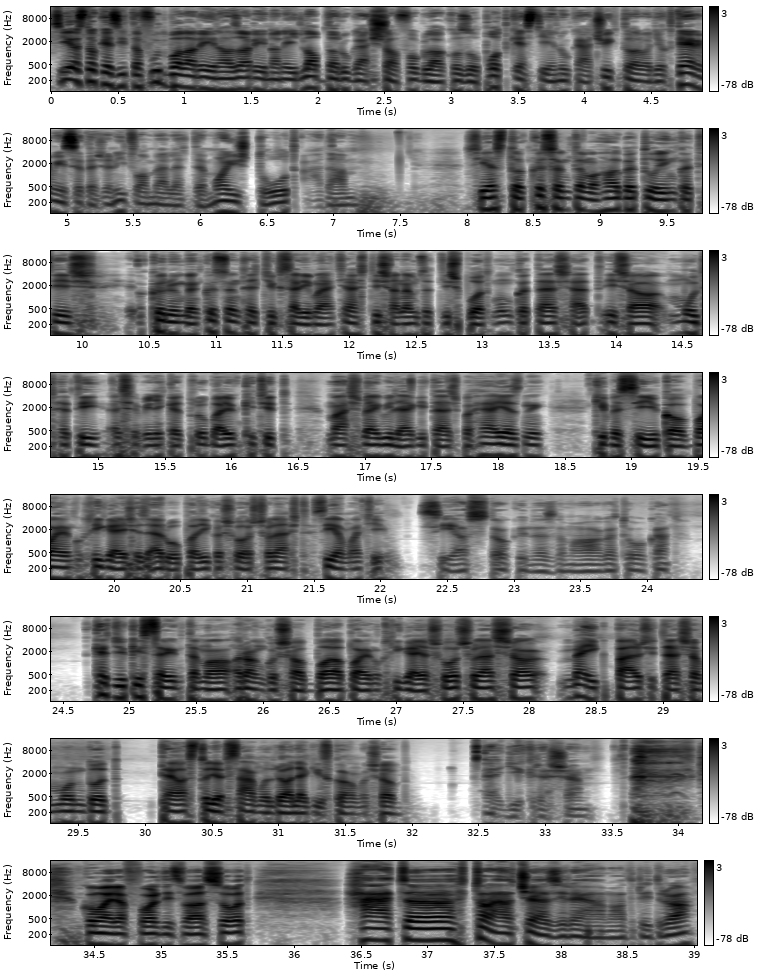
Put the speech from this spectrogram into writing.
Sziasztok, ez itt a Futball Arena, az Arena 4 labdarúgással foglalkozó podcastje. Én Lukács Viktor vagyok. Természetesen itt van mellettem ma is Tóth Ádám. Sziasztok, köszöntöm a hallgatóinkat, és a körünkben köszönhetjük Szeli Mátyást is, a Nemzeti Sport munkatársát, és a múlt heti eseményeket próbáljuk kicsit más megvilágításba helyezni. Kiveszéljük a Bajnokok Liga és az Európa Liga sorsolást. Szia Matyi! Sziasztok, üdvözlöm a hallgatókat! Kezdjük is szerintem a rangosabbal, a Bajnok Ligája sorsolással. Melyik párosítása mondod te azt, hogy a számodra a legizgalmasabb? Egyikre sem. Komolyra fordítva a szót. Hát uh, talán a Chelsea Real Madridra.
